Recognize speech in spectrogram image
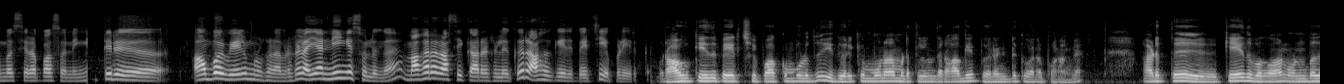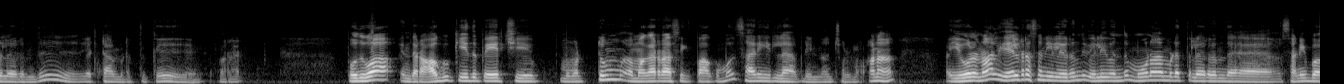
ரொம்ப சிறப்பா சொன்னீங்க. திரு ஆம்பூர் வேல்முருகன் அவர்கள் ஐயா நீங்க சொல்லுங்க. மகர ராசிக்காரர்களுக்கு ராகு கேது பயிற்சி எப்படி இருக்கு? ராகு கேது பயிற்சி பார்க்கும் பொழுது இது வரைக்கும் மூணாம் இடத்துல இருந்த ராகு இப்போ ரெண்டுக்கு வர போகிறாங்க அடுத்து கேது பகவான் ஒன்பதுல இருந்து எட்டாம் இடத்துக்கு வரார். பொதுவாக இந்த ராகு கேது பயிற்சி மட்டும் மகர ராசிக்கு பார்க்கும்போது சரியில்லை அப்படின்னு தான் சொல்லணும் ஆனால் இவ்வளோ நாள் ஏழரை சனியிலிருந்து வெளிவந்து மூணாம் இடத்துல இருந்த சனி ப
